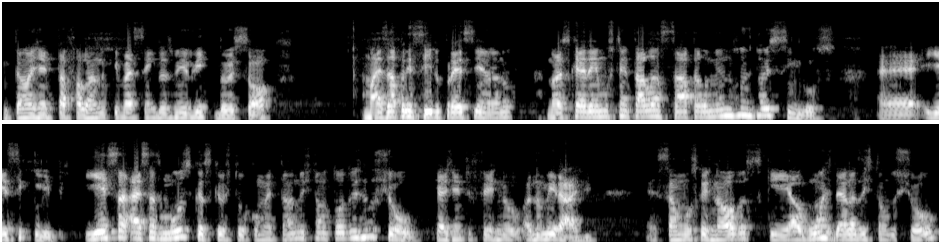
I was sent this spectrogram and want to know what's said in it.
Então a gente está falando que vai ser em 2022 só. Mas a princípio, para esse ano, nós queremos tentar lançar pelo menos uns dois singles é, e esse clipe. E essa, essas músicas que eu estou comentando estão todas no show que a gente fez no, no Mirage. É, são músicas novas que algumas delas estão no show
